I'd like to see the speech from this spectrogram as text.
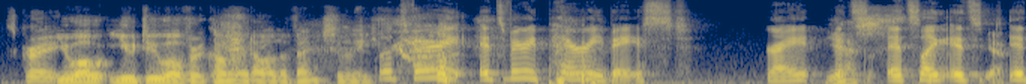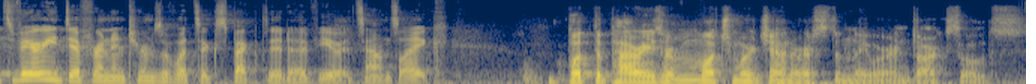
it's great. you you do overcome it all eventually. Well, it's very it's very parry based, right? Yes. It's, it's like it's Yeah. it's very different in terms of what's expected of you. It sounds like. But the parries are much more generous than they were in Dark Souls.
